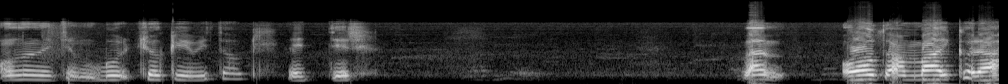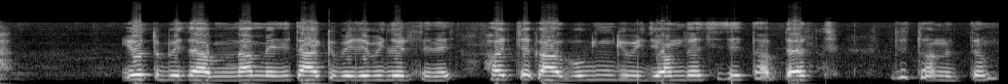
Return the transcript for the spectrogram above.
Onun için bu çok iyi bir tablettir. Ben Oğuzhan Baykara YouTube hesabımdan beni takip edebilirsiniz. Hoşça kal. Bugünkü videomda size Tab 4'ü tanıttım.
